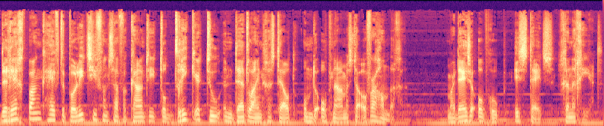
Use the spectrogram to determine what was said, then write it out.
De rechtbank heeft de politie van Suffolk County tot drie keer toe een deadline gesteld om de opnames te overhandigen. Maar deze oproep is steeds genegeerd.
